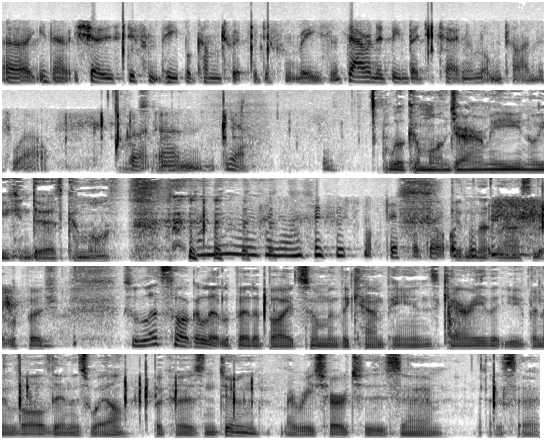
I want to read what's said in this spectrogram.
uh, you know, it shows different people come to it for different reasons. Darren had been vegetarian a long time as well. But, um, yeah. Well, come on, Jeremy. You know you can do it. Come on. I know, I know. It's not difficult. That last little push. So let's talk a little bit about some of the campaigns, Kerry, that you've been involved in as well. Because in doing my research as um, as uh,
